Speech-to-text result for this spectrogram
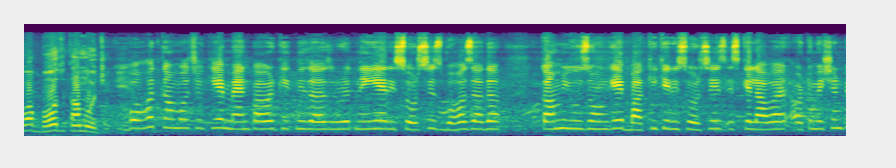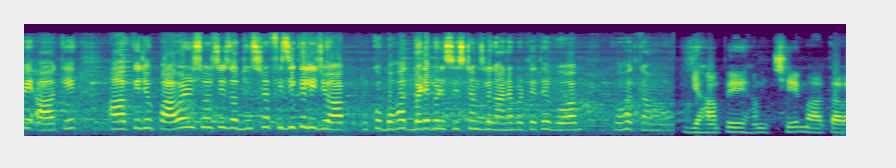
वह बहुत कम हो चुकी है। बहुत कम हो चुकी है। मैन पावर की इतनी ज़्यादा ज़रूरत नहीं है। रिसोर्स बहुत ज़्यादा कम यूज़ होंगे, बाकी के रिसोर्स इसके अलावा ऑटोमेशन पे आके आपके जो पावर रिसोर्स और दूसरा फिज़िकली जो आपको बहुत बड़े बड़े सिस्टम्स लगाना पड़ते थे, वो अब बहुत कम हो यहाँ पे हम छः माह का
